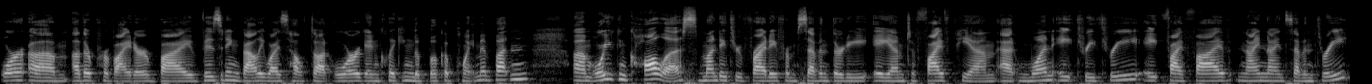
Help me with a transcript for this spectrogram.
or um, other provider by visiting valleywisehealth.org and clicking the book appointment button. Um, or you can call us Monday through Friday from 7:30 a.m. to 5 p.m. at 1 833 855 9973.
